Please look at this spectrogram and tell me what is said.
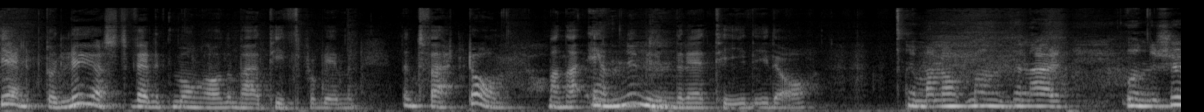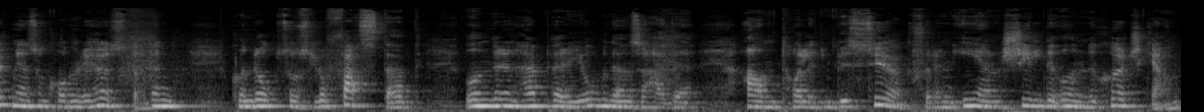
hjälpt och löst väldigt många av de här tidsproblemen. Men tvärtom, man har ännu mindre tid idag. Man har, man, den här undersökningen som kommer i höst, den kunde också slå fast att under den här perioden så hade antalet besök för den enskilde undersköterskan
